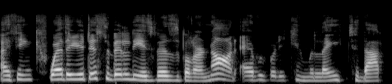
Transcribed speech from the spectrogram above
I think whether your disability is visible or not, everybody can relate to that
